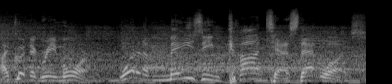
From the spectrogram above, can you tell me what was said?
I couldn't agree more. What an amazing contest that was.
